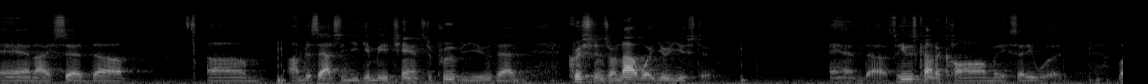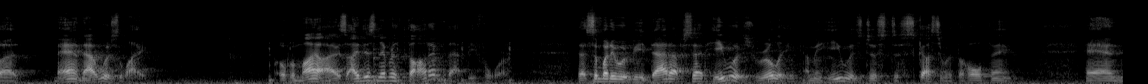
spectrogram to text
And I said, uh, um, I'm just asking you give me a chance to prove to you that Christians are not what you're used to. And uh, so he was kind of calm and he said he would. But man, that was like, opened my eyes. I just never thought of that before. That somebody would be that upset. He was really, I mean, he was just disgusted with the whole thing. And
